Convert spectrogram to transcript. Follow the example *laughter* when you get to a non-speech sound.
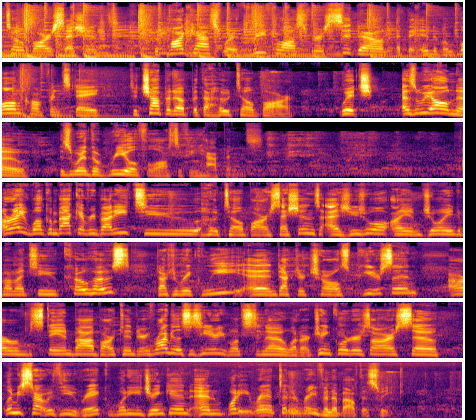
Hotel Bar Sessions, the podcast where three philosophers sit down at the end of a long conference day to chop it up at the hotel bar, which, as we all know, is where the real philosophy happens. All right, welcome back, everybody, to Hotel Bar Sessions. As usual, I am joined by my two co hosts, Dr. Rick Lee and Dr. Charles Peterson. Our standby bartender, Romulus, is here. He wants to know what our drink orders are. So let me start with you, Rick. What are you drinking and what are you ranting and raving about this week?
